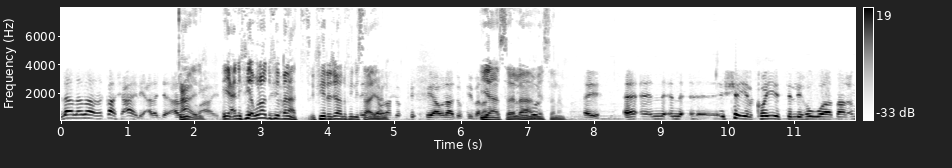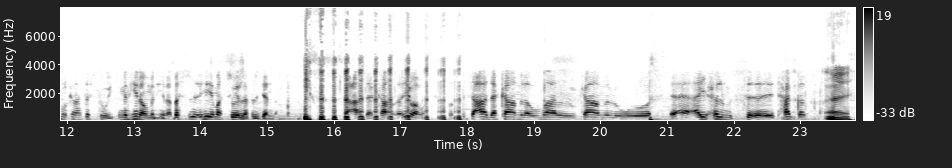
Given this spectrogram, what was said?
لا لا لا نقاش عائلي على, ج... على عائلي. عائلي. يعني في أولاد وفي بنات في رجال وفي نساء يعني. في أولاد وفي بنات. يا سلام يا سلام. اي الشيء الكويس اللي هو طال عمرك أنها تستوي من هنا ومن هنا بس هي ما تسوي إلا في الجنة. سعادة كامله إي والله. سعادة كاملة ومال كامل واي حلم يتحقق إيه.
